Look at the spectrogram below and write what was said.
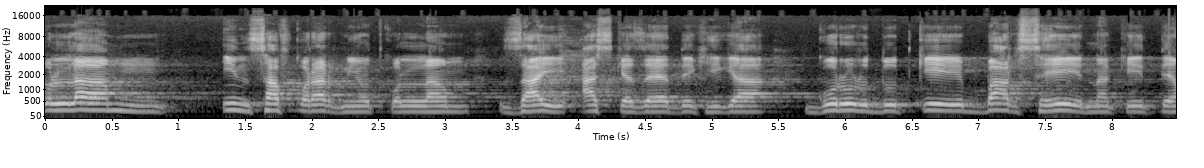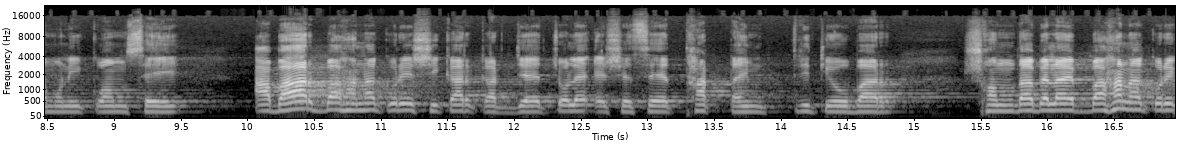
করলাম, ইনসাফ করার নিয়ত করলাম, যাই আজকে যে দেখি গা, গরুর দুধ কি বাড়ছে নাকি তেমনই কমছে? আবার বাহানা করে শিকার কার্যে চলে এসেছে থার্ড টাইম তৃতীয়বার। সন্ধ্যাবেলায় বাহানা করে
